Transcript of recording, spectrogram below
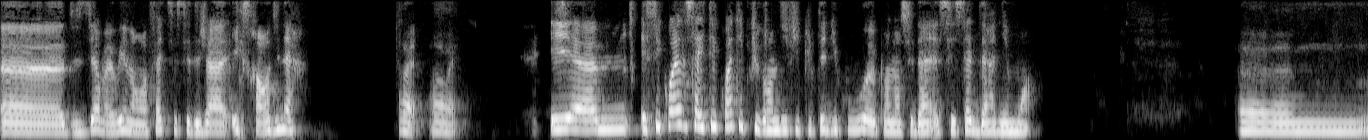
euh, de se dire, bah oui, non, en fait, c'est déjà extraordinaire. Ouais, ouais, ouais. Et, euh, et c'est quoi, ça a été quoi tes plus grandes difficultés du coup euh, pendant ces, ces sept derniers mois? Euh,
